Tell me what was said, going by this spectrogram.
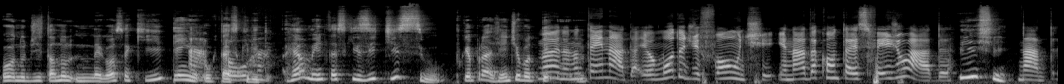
Ou no digital, no, no negócio aqui, tem Ah, o que tá porra. escrito. Realmente tá esquisitíssimo. Porque pra gente eu botei. Mano, não tem nada. Eu mudo de fonte e nada acontece feijoada. Ixi, Nada.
